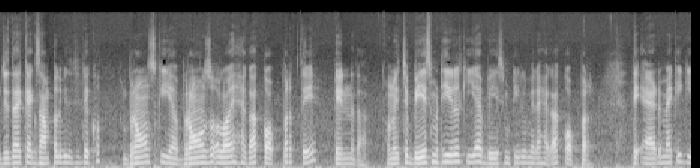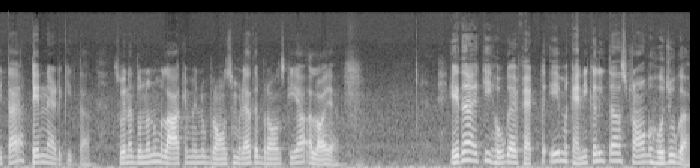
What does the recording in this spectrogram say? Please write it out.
ਜਿੱਦਾਂ ਇੱਕ ਐਗਜ਼ਾਮਪਲ ਵੀ ਦਿੱਤੀ, ਦੇਖੋ ਬ੍ਰੌਂਜ਼ ਕੀ ਆ? ਬ੍ਰੌਂਜ਼ ਅਲੋਏ ਹੈਗਾ ਕਾਪਰ ਤੇ ਟਿਨ ਦਾ। ਹੁਣ ਇਹ ਚ ਬੇਸ ਮਟੀਰੀਅਲ ਕੀ ਆ? ਬੇਸ ਮਟੀਰੀਅਲ ਮੇਰਾ ਹੈਗਾ ਕਾਪਰ ਤੇ ਐਡ ਮੈਂ ਕੀ ਕੀਤਾ? ਟਿਨ ਐਡ ਕੀਤਾ। ਸੋ ਇਹਨਾਂ ਦੋਨਾਂ ਨੂੰ ਮਿਲਾ ਕੇ ਮੈਨੂੰ ਬ੍ਰੌਂਜ਼ ਮਿਲਿਆ ਤੇ ਬ੍ਰੌਂਜ਼ ਕੀ ਆ? ਅਲੋਏ ਆ। ਇਹਦਾ ਕੀ ਹੋਊਗਾ ਇਫੈਕਟ ਇਹ ਮਕੈਨੀਕਲੀ ਤਾਂ ਸਟਰੋਂਗ ਹੋ ਜਾਊਗਾ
